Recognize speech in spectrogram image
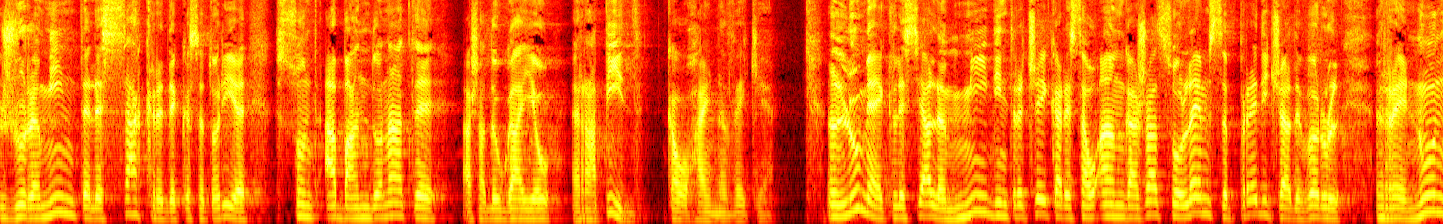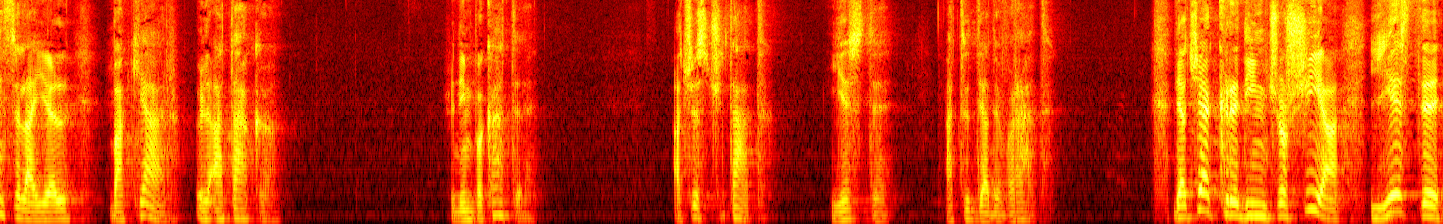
Jurămintele sacre de căsătorie sunt abandonate, aș adăuga eu, rapid, ca o haină veche. În lumea eclesială, mii dintre cei care s-au angajat solemn să predice adevărul renunță la el, ba chiar îl atacă. Și din păcate, acest citat este atât de adevărat. De aceea credincioșia este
